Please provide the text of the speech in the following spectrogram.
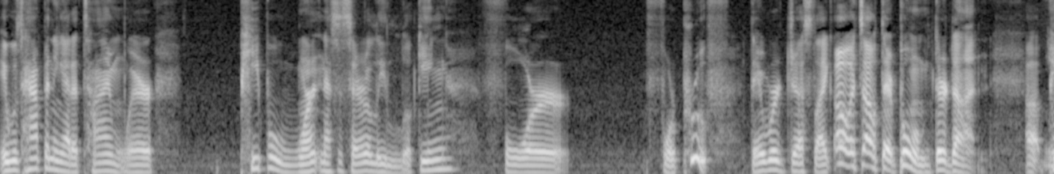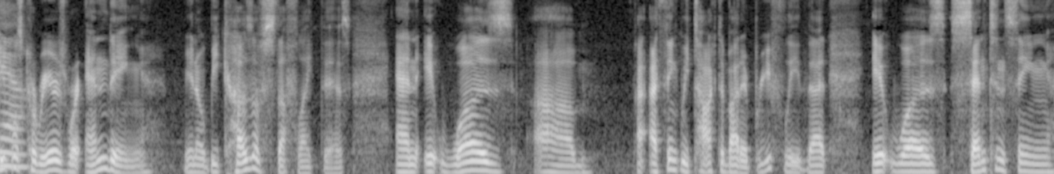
it was happening at a time where people weren't necessarily looking for for proof. They were just like oh it's out there. Boom they're done. Uh, people's Yeah. careers were ending you know because of stuff like this. And it was um I I think we talked about it briefly that it was sentencing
